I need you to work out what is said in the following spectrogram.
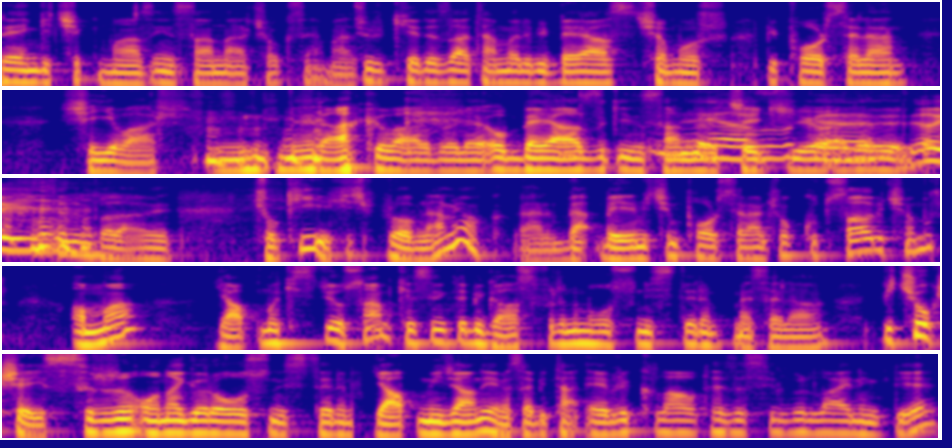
rengi çıkmaz insanlar çok sevmez. Türkiye'de zaten böyle bir beyaz çamur bir porselen şeyi var. Merakı var böyle o beyazlık insanları beyazlık, çekiyor. Evet. Ay canım falan. Çok iyi hiç problem yok. Yani benim için porselen çok kutsal bir çamur ama yapmak istiyorsam kesinlikle bir gaz fırınım olsun isterim mesela. Birçok şey sırrı ona göre olsun isterim. Yapmayacağım diye mesela bir tane Every Cloud Has a Silver Lining diye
